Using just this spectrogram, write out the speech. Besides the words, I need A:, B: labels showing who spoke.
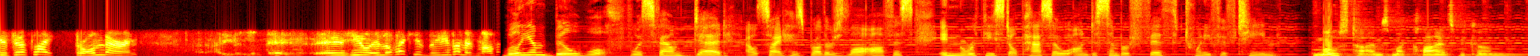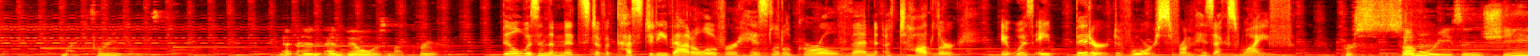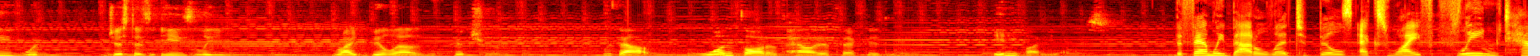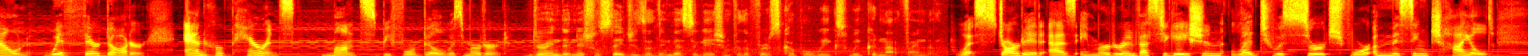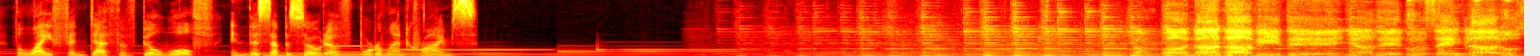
A: he's just like thrown there and uh, he it looked like he's bleeding from his mouth.
B: William Bill Wolf was found dead outside his brother's law office in northeast El Paso on December 5th, 2015.
C: Most times, my clients become my friends, and, and Bill was my friend.
B: Bill was in the midst of a custody battle over his little girl, then a toddler. It was a bitter divorce from his ex wife.
C: For some reason, she would just as easily write Bill out of the picture without one thought of how it affected anybody else.
B: The family battle led to Bill's ex wife fleeing town with their daughter and her parents months before Bill was murdered.
D: During the initial stages of the investigation for the first couple of weeks, we could not find them.
B: What started as a murder investigation led to a search for a missing child the life and death of Bill Wolf in this episode of Borderland Crimes.
E: Campana navideña de dulce y claro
